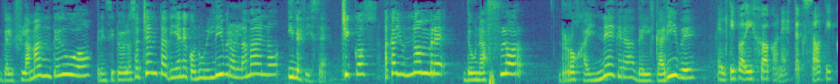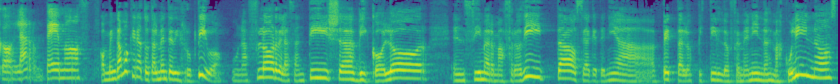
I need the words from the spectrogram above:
del flamante dúo, principio de los 80, viene con un libro en la mano y les dice, chicos, acá hay un nombre de una flor roja y negra del Caribe el tipo dijo, con esto exótico la rompemos. Convengamos que era totalmente disruptivo. Una flor de las Antillas, bicolor, encima hermafrodita, o sea que tenía pétalos pistildos femeninos y masculinos,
